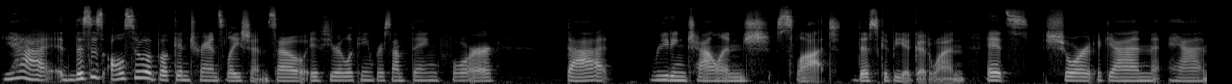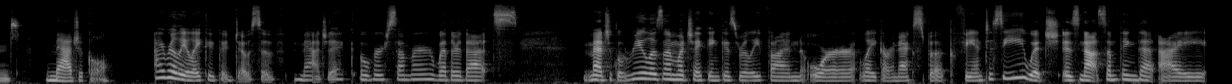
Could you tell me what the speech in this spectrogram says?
Yeah, this is also a book in translation. So if you're looking for something for that reading challenge slot, this could be a good one. It's short again and magical. I really like a good dose of magic over summer, whether that's magical realism, which I think is really fun, or like our next book, fantasy, which is not something that I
